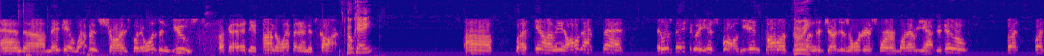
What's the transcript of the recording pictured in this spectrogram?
and uh, maybe a weapons charge, but it wasn't used. Okay, they found a weapon in his car. Okay. Uh, but you know, I mean, all that said, it was basically his fault. He didn't follow through right. on the judge's orders for whatever you have to do. But but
